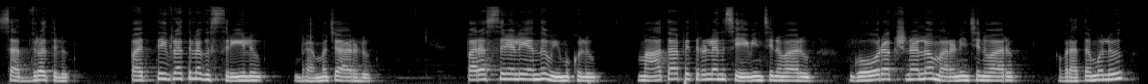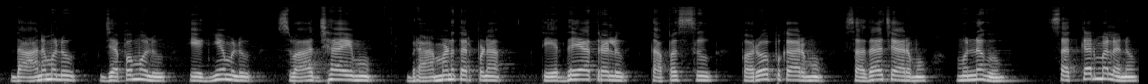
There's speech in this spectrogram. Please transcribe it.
సద్వ్రతులు పతివ్రతులకు స్త్రీలు బ్రహ్మచారులు పరస్త్రీల యందు విముఖులు మాతాపితృలను సేవించినవారు గోరక్షణలో మరణించినవారు వ్రతములు దానములు జపములు యజ్ఞములు స్వాధ్యాయము బ్రాహ్మణ తర్పణ తీర్థయాత్రలు తపస్సు పరోపకారము సదాచారము మున్నగు సత్కర్మలను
